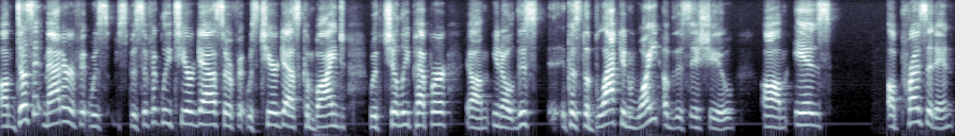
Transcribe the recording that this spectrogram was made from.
Um, does it matter if it was specifically tear gas or if it was tear gas combined with chili pepper? Um, you know, this because the black and white of this issue um, is a president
